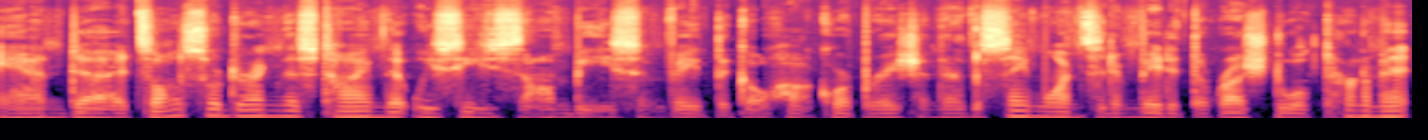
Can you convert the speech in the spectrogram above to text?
and uh, it's also during this time that we see zombies invade the Goha Corporation. They're the same ones that invaded the Rush Duel tournament,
